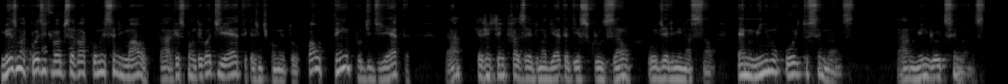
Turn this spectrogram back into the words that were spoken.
Mesma coisa, a gente vai observar como esse animal tá, respondeu à dieta que a gente comentou. Qual o tempo de dieta tá, que a gente tem que fazer de uma dieta de exclusão ou de eliminação? É no mínimo oito semanas. Tá? No mínimo oito semanas.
